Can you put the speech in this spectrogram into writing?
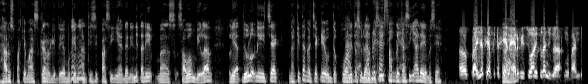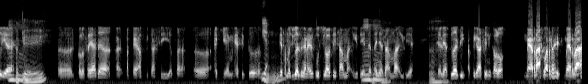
harus pakai masker gitu ya mungkin Mm-mm. antisipasinya dan ini tadi Mas Sawong bilang lihat dulu nih cek nah kita ngeceknya untuk kualitas Ada udara bersih aplikasinya. aplikasinya ada ya Mas ya Eh, banyak sih aplikasi yang Ah. air visual itu kan juga ngebantu ya. Oke Eh, kalau saya ada eh, pakai aplikasi apa eh, IQMS itu Iya. Mm-mm. ya sama juga dengan air visual sih sama gitu ya Mhm. datanya sama gitu ya. Aha. Saya lihat dulu di aplikasi ini kalau merah warna merah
